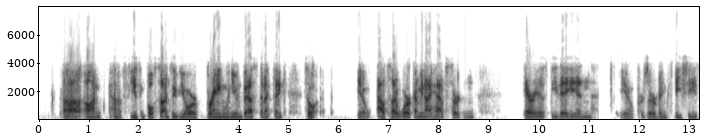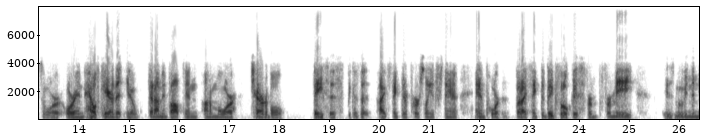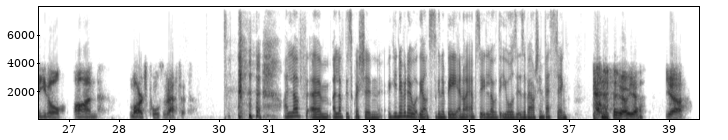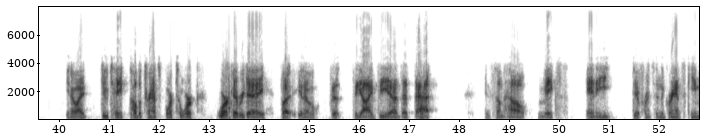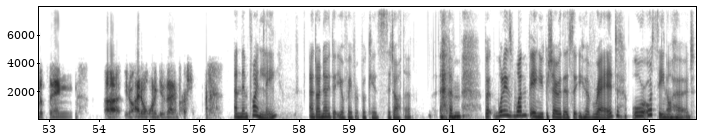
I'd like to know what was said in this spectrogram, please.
uh, on kind of using both sides of your brain when you invest. And I think so. You know, outside of work, I mean, I have certain areas, be they in you know preserving species or or in healthcare that you know that I'm involved in on a more charitable basis because I think they're personally interesting and, important. But I think the big focus for for me is moving the needle on large pools of assets. I love um, I love this question. You never know what the answer is going to be, and I absolutely love that yours is about investing. oh yeah, yeah. You know, I do take public transport to work work every day, but you know the the idea that that and somehow makes any difference in the grand scheme of things, uh, you know, I don't want to give that impression. And then finally, and I know that your favorite book is Siddhartha. Um, but what is one thing you could share with us that you have read or, or seen or heard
